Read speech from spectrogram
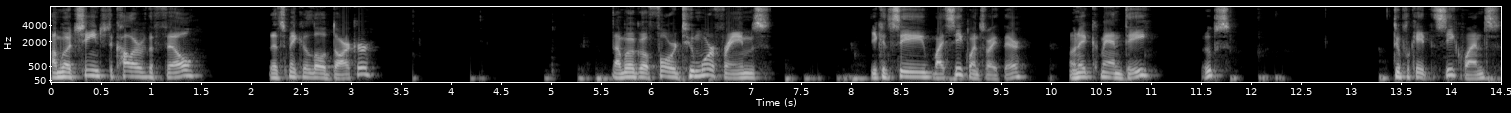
I'm going to change the color of the fill Let's make it a little darker. I'm going to go forward two more frames. You can see my sequence right there. I'm going to hit Command D. Oops. Duplicate the sequence.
